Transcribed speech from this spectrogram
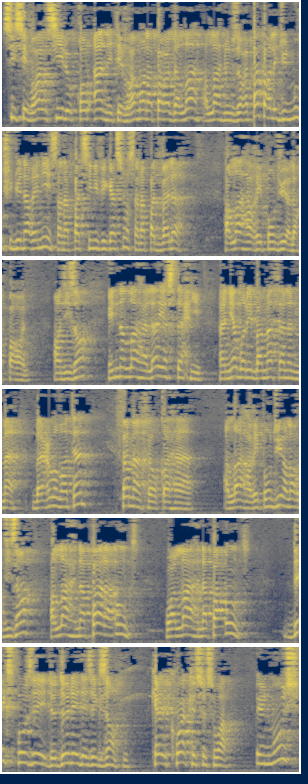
si c'est vrai, si le Coran était vraiment la parole d'Allah, Allah ne nous aurait pas parlé d'une mouche ou d'une araignée, ça n'a pas de signification, ça n'a pas de valeur. Allah a répondu à leur parole en disant Inna Allah an ma. Allah a répondu en leur disant Allah n'a pas la honte ou Allah n'a pas honte d'exposer, de donner des exemples, quoi que ce soit, une mouche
